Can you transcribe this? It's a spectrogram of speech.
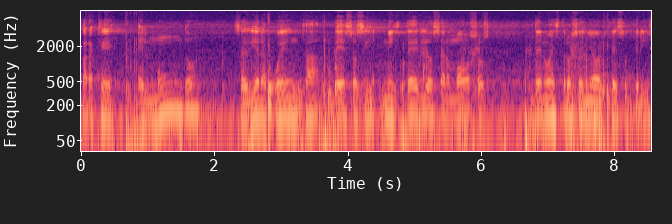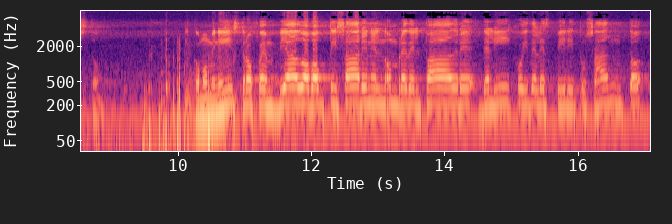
para que el mundo se diera cuenta de esos misterios hermosos de nuestro Señor Jesucristo. Y como ministro fue enviado a bautizar en el nombre del Padre, del Hijo y del Espíritu Santo.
